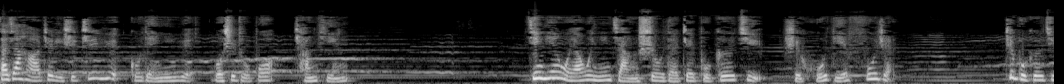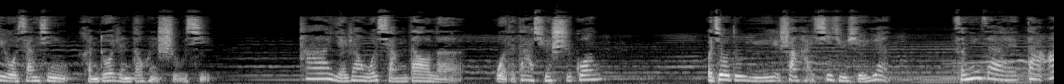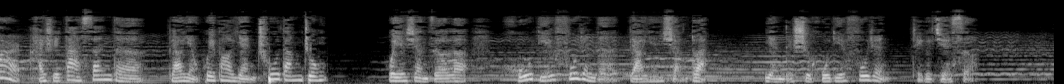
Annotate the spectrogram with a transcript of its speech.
大家好，这里是知乐古典音乐，我是主播长亭。今天我要为您讲述的这部歌剧是《蝴蝶夫人》。这部歌剧我相信很多人都很熟悉，它也让我想到了我的大学时光。我就读于上海戏剧学院，曾经在大二还是大三的表演汇报演出当中，我也选择了《蝴蝶夫人》的表演选段。演的是蝴蝶夫人这个角色，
